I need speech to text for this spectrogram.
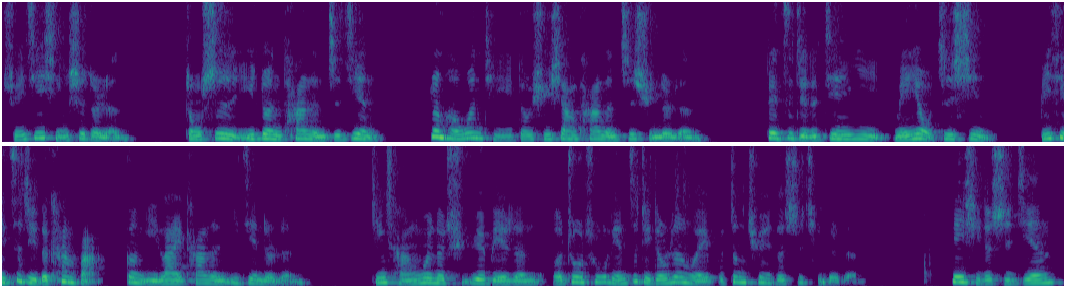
随机行事的人，总是一顿他人之见。任何问题都需向他人咨询的人，对自己的建议没有自信，比起自己的看法更依赖他人意见的人，经常为了取悦别人而做出连自己都认为不正确的事情的人。练习的时间，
